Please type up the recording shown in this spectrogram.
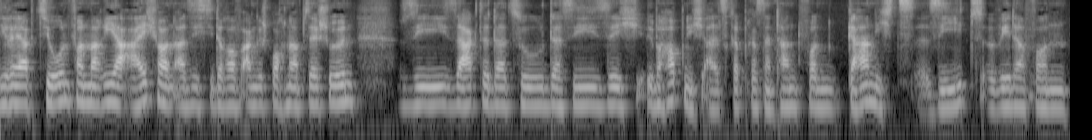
die Reaktion von Maria Eichhorn, als ich sie darauf angesprochen habe, sehr schön. Sie sagte dazu, dass sie sich überhaupt nicht als Repräsentant von gar nichts sieht, weder von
